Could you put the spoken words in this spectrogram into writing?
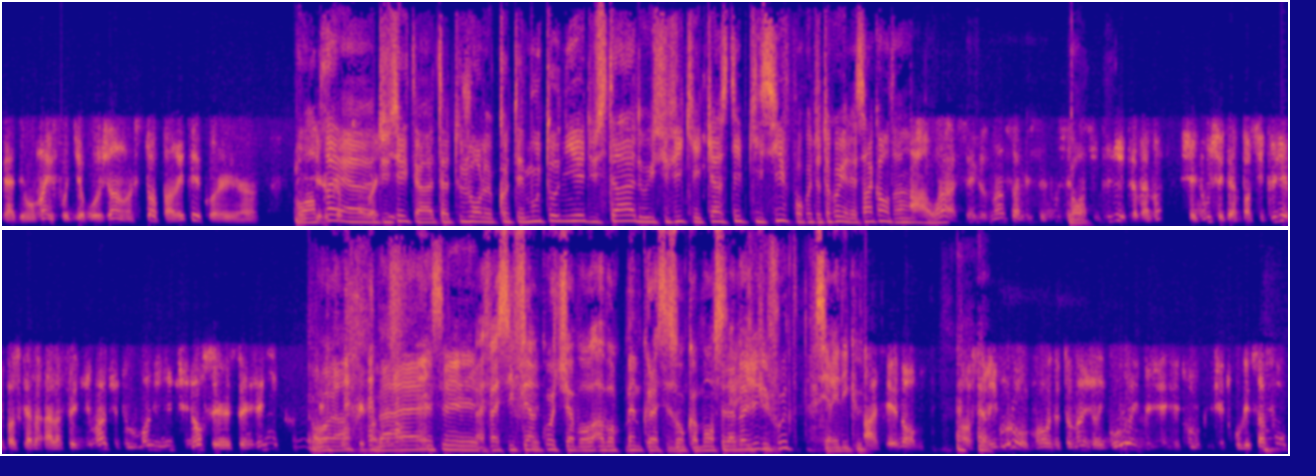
Mais à des moments, il faut dire aux gens, stop, arrêtez, quoi. Et, euh, Bon, après, euh, tu sais que tu as, toujours le côté moutonnier du stade où il suffit qu'il y ait 15 types qui sifflent pour que tout à coup il y en ait 50. Hein. Ah ouais, c'est exactement ça. Mais chez nous, c'est particulier quand même. Hein. Chez nous, c'est quand même particulier parce qu'à la, fin du match, tout le monde dit Tudor, c'est un génie. Voilà. bah, c'est. Enfin, siffler un coach avant, avant, même que la saison commence. C'est la magie du foot. C'est ridicule. Ah, c'est énorme. Alors c'est rigolo. Moi, honnêtement, j'ai rigolo, mais j'ai trouvé, trouvé, ça fou.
